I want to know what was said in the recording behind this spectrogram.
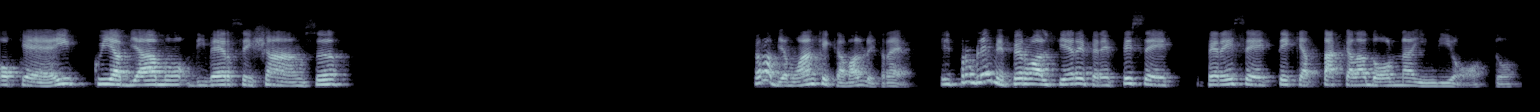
Ok, qui abbiamo diverse chance. Però abbiamo anche cavallo E3. Il problema è però alfiere per F7, per E7 che attacca la donna in D8.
